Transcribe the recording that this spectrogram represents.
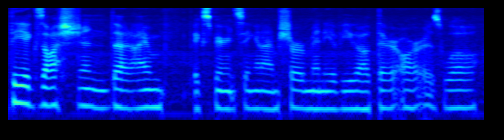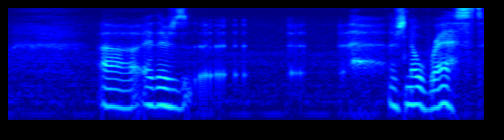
the exhaustion that I'm experiencing, and I'm sure many of you out there are as well. Uh, there's there's no rest.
